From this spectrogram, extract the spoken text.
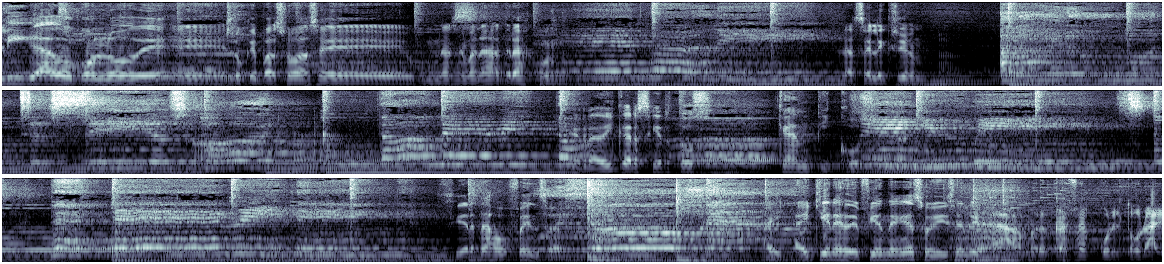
ligado con lo de eh, lo que pasó hace unas semanas atrás con la selección. Erradicar ciertos cánticos. Ciertas ofensas. Hay, hay quienes defienden eso y dicen de, ah, pero es que eso es cultural.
